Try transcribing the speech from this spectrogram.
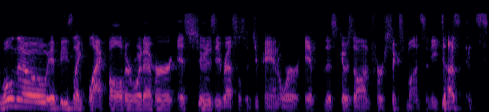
we'll know if he's like blackballed or whatever as soon as he wrestles in Japan, or if this goes on for six months and he doesn't. So,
